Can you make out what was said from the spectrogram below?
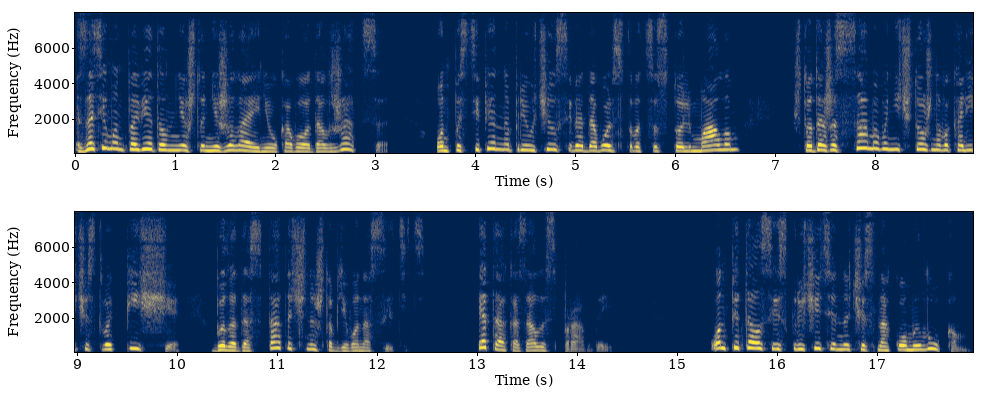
Затем он поведал мне, что, не желая ни у кого одолжаться, он постепенно приучил себя довольствоваться столь малым, что даже самого ничтожного количества пищи было достаточно, чтобы его насытить. Это оказалось правдой. Он питался исключительно чесноком и луком,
